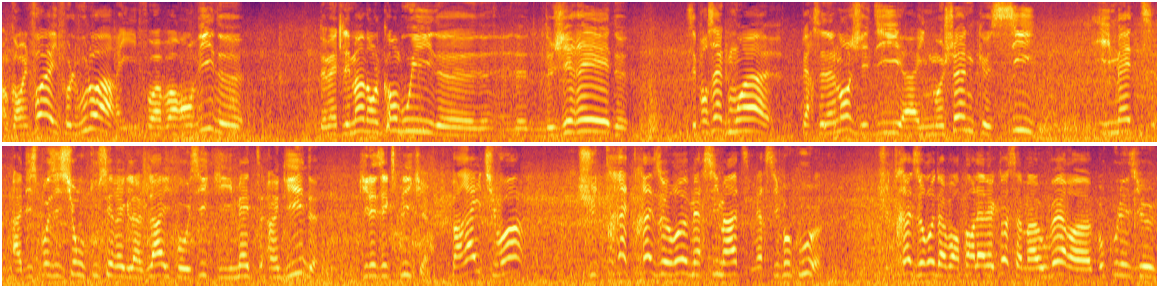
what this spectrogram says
Encore une fois, il faut le vouloir, il faut avoir envie de, de mettre les mains dans le cambouis, de, de, gérer. C'est pour ça que moi, personnellement, j'ai dit à InMotion que si ils mettent à disposition tous ces réglages là, il faut aussi qu'ils mettent un guide qui les explique. Pareil, tu vois, je suis très très heureux, merci Matt, merci beaucoup. Je suis très heureux d'avoir parlé avec toi, ça m'a ouvert euh, beaucoup les yeux.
